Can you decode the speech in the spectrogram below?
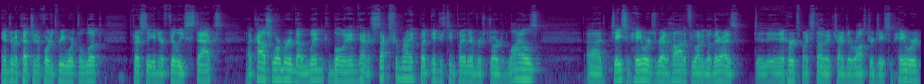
Andrew McCutchen at 43, worth the look, especially in your Philly stacks. Uh, Kyle Schwarber, that wind blowing in kind of sucks from right, but interesting play there versus Jordan Lyles. Uh, Jason Heyward's red hot. If you want to go there, I just, it hurts my stomach trying to roster Jason Heyward.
